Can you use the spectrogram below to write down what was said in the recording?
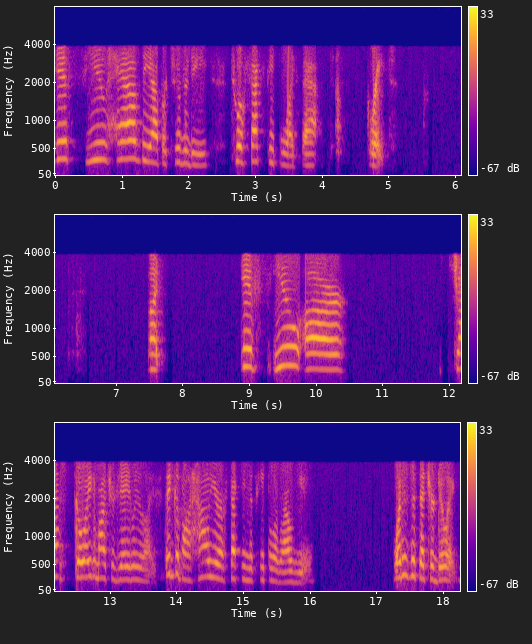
if you have the opportunity to affect people like that, great. But if you are just going about your daily life. Think about how you're affecting the people around you. What is it that you're doing?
